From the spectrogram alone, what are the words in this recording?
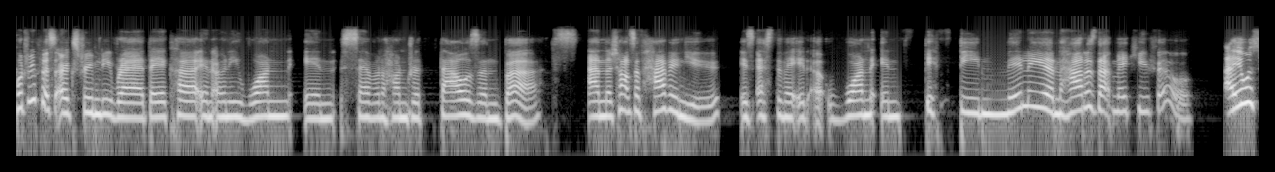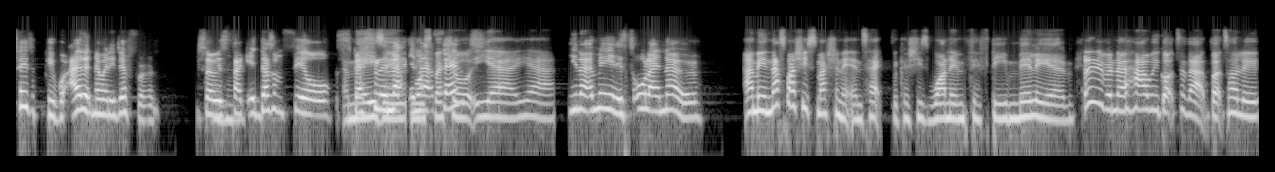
Quadruplets are extremely rare. They occur in only one in 700,000 births. And the chance of having you is estimated at one in 15 million. How does that make you feel? I always say to people, I don't know any different. So it's Mhm. like it doesn't feel special Amazing. in that, in that special. sense. Yeah, yeah. You know what I mean? It's all I know. I mean, that's why she's smashing it in tech because she's one in 50 million. I don't even know how we got to that. But Tolu,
